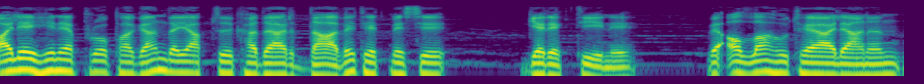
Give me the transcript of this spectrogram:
aleyhine propaganda yaptığı kadar davet etmesi gerektiğini ve Allahu Teala'nın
